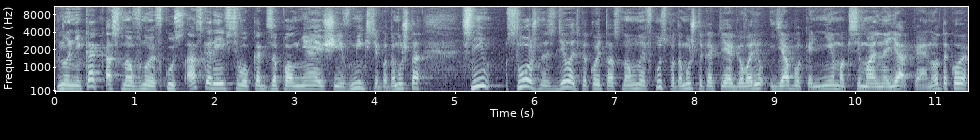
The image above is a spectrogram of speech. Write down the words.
но не как основной вкус, а скорее всего как заполняющий в миксе, потому что с ним сложно сделать какой-то основной вкус, потому что, как я говорил, яблоко не максимально яркое. Оно такое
